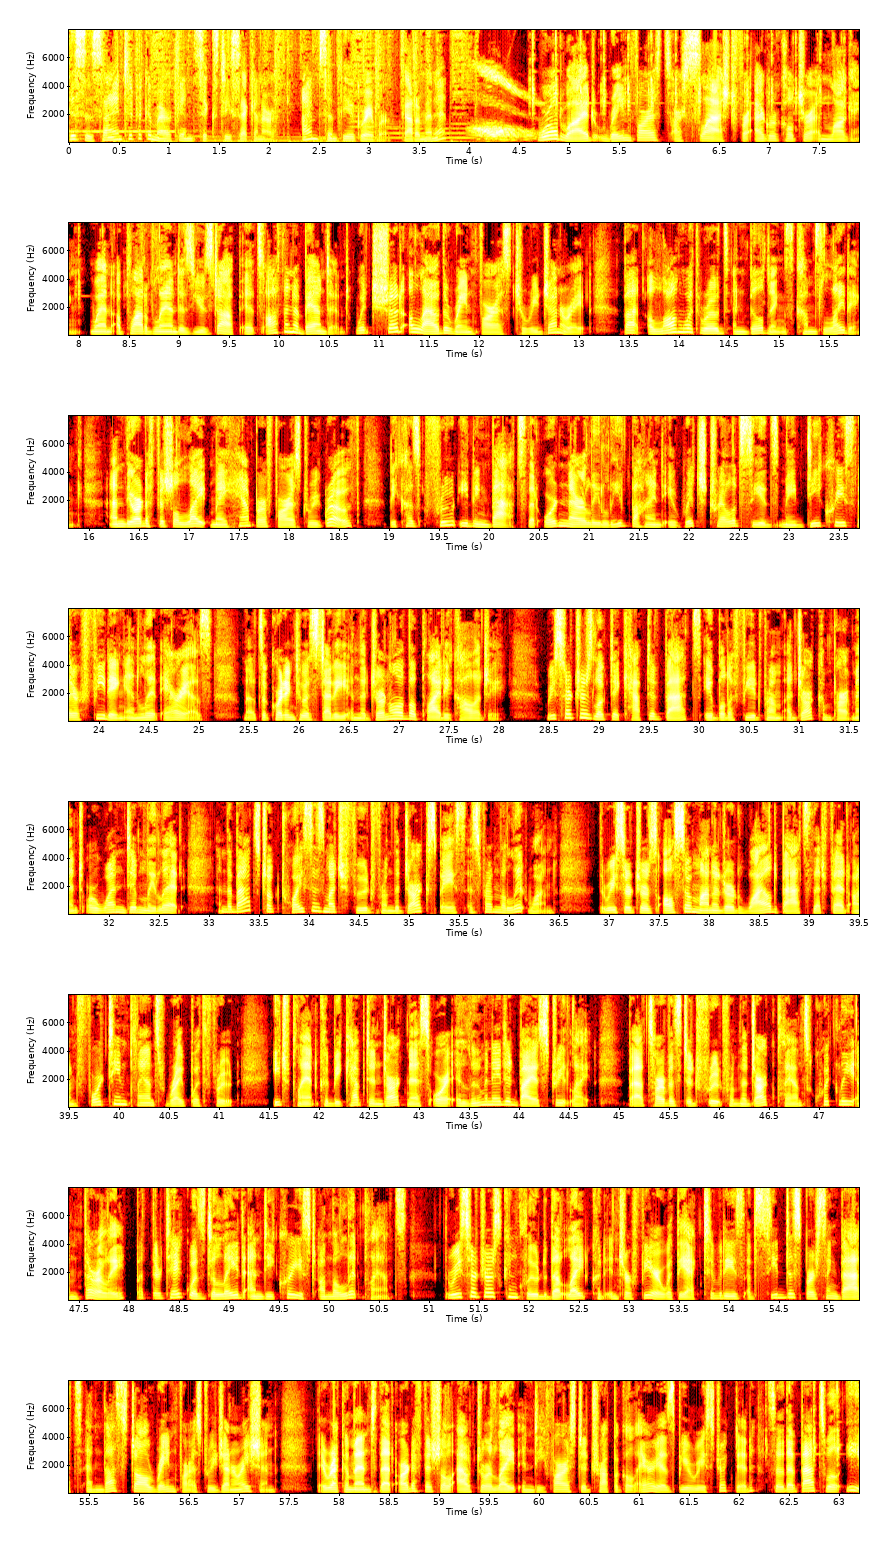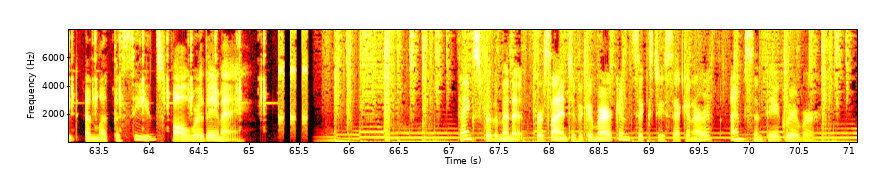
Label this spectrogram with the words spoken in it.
This is Scientific American 60 Second Earth. I'm Cynthia Graber. Got a minute? Worldwide, rainforests are slashed for agriculture and logging. When a plot of land is used up, it's often abandoned, which should allow the rainforest to regenerate. But along with roads and buildings comes lighting, and the artificial light may hamper forest regrowth because fruit eating bats that ordinarily leave behind a rich trail of seeds may decrease their feeding in lit areas. That's according to a study in the Journal of Applied Ecology. Researchers looked at captive bats able to feed from a dark compartment or one dimly lit, and the bats took twice as much food from the dark space as from the lit one. The researchers also monitored wild bats that fed on 14 plants ripe with fruit. Each plant could be kept in darkness or illuminated by a streetlight. Bats harvested fruit from the dark plants quickly and thoroughly, but their take was delayed and decreased on the lit plants. The researchers concluded that light could interfere with the activities of seed dispersing bats and thus stall rainforest regeneration. They recommend that artificial outdoor light in deforested tropical areas be restricted so that bats will eat and let the seeds fall where they may. Thanks for the minute. For Scientific American 60 Second Earth, I'm Cynthia Graber.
